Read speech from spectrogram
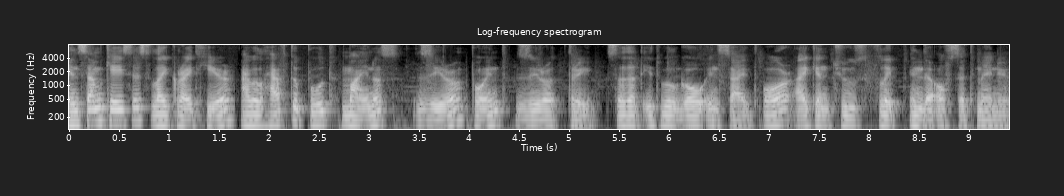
In some cases, like right here, I will have to put minus 0.03 so that it will go inside. Or I can choose flip in the offset menu.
